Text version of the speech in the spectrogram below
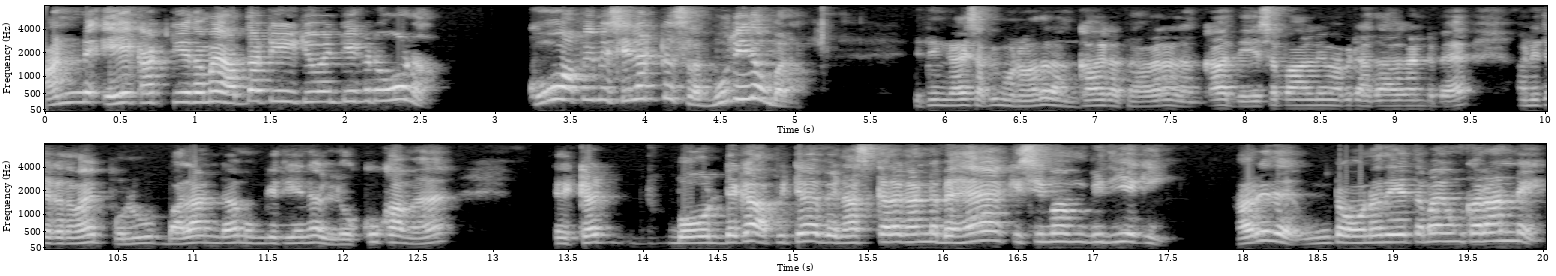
අන්න ඒ කට්ටිය තමයි අද ට20 එකට ඕන. කෝ අපි මේ සිලෙක්ටස්ල බුදිද උඹලා? ඉතින් ගයි අපි මොනවද ලංකාව කතා කර ලංකා දේශපාලනය අපිට අදාගන්නට බෑ. අනිතක තමයි පොළු බලන්ඩ මුන්ගේ තියෙන ලොකුකම එකට බෝඩ් එක අපිට වෙනස් කරගන්න බැහැ කිසිමම් විදිියකින්. හරිද? උන්ට ඕන දේ තමයි උන් කරන්නේ.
